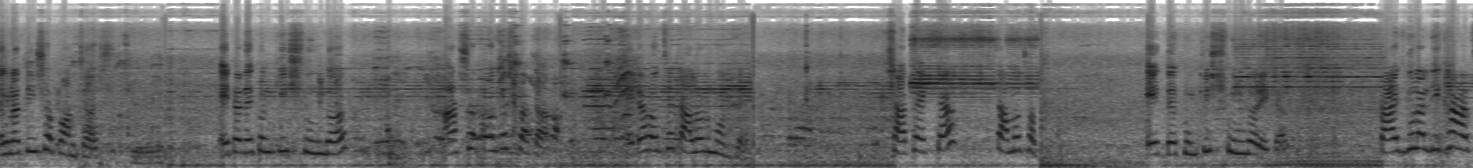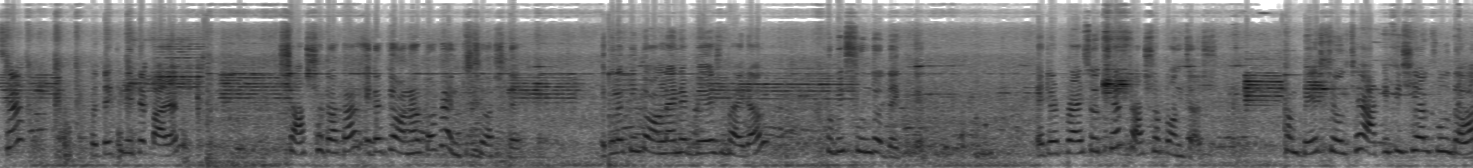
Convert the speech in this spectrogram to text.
এগুলো তিনশো পঞ্চাশ। এটা দেখুন কি সুন্দর। আটশো পঞ্চাশ টাকা। এটা হচ্ছে কালোর মধ্যে। সাথে একটা চামচ হবে। এই দেখুন কি সুন্দর এটা। প্রাইসগুলো লেখা আছে, তো দেখে নিতে পারেন। সাতশো টাকা। এটা কি অনার করবেন? কিছু আসলে। এগুলো কিন্তু অনলাইনে বেশ ভাইরাল খুবই সুন্দর দেখতে। এটার প্রাইস হচ্ছে চারশো পঞ্চাশ। এখন বেশ চলছে। আর্টিফিশিয়াল ফুল দেওয়া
